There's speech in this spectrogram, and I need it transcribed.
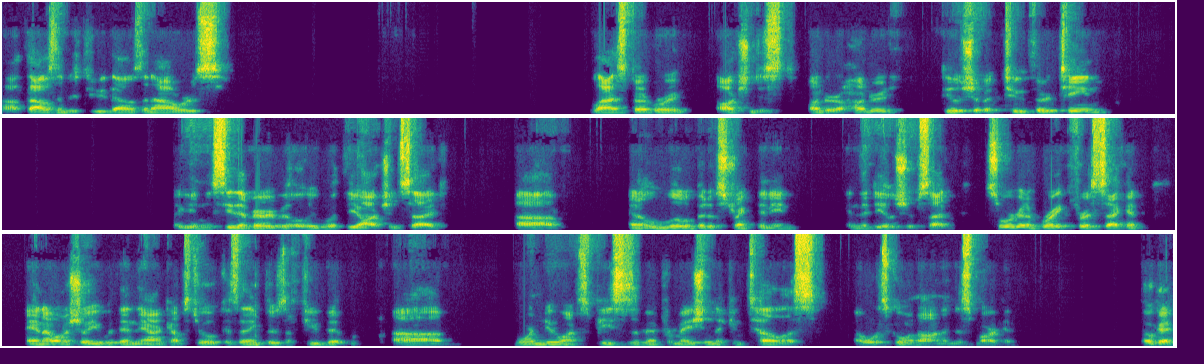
a thousand to two thousand hours. Last February, auction just under hundred. Dealership at two thirteen again, you see that variability with the auction side uh, and a little bit of strengthening in the dealership side. So we're going to break for a second, and I want to show you within the IronComps tool because I think there's a few bit uh, more nuanced pieces of information that can tell us uh, what's going on in this market. Okay,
